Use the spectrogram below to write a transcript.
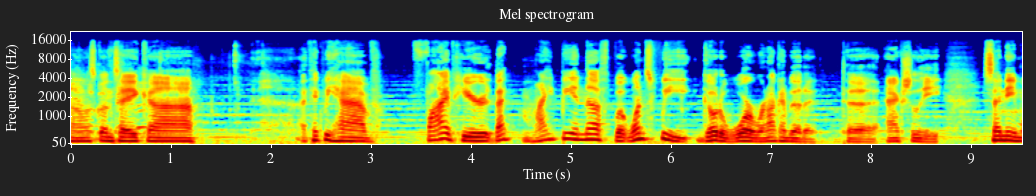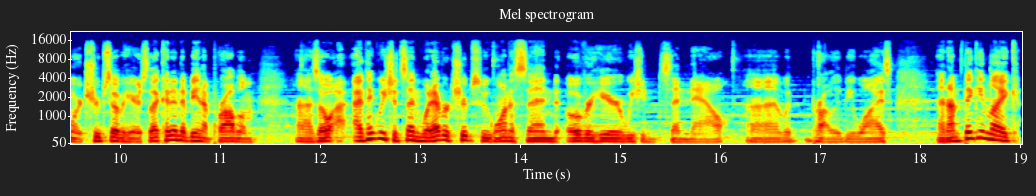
Uh, let's go and take, uh, I think we have five here. That might be enough, but once we go to war, we're not going to be able to, to actually send any more troops over here, so that could end up being a problem. Uh, so I, I, think we should send whatever troops we want to send over here. We should send now. Uh, would probably be wise. And I'm thinking like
